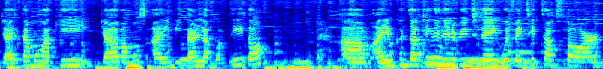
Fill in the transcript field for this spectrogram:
Ya estamos aquí, ya vamos a invitarla prontito. Um, I am conducting an interview today with a TikTok star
